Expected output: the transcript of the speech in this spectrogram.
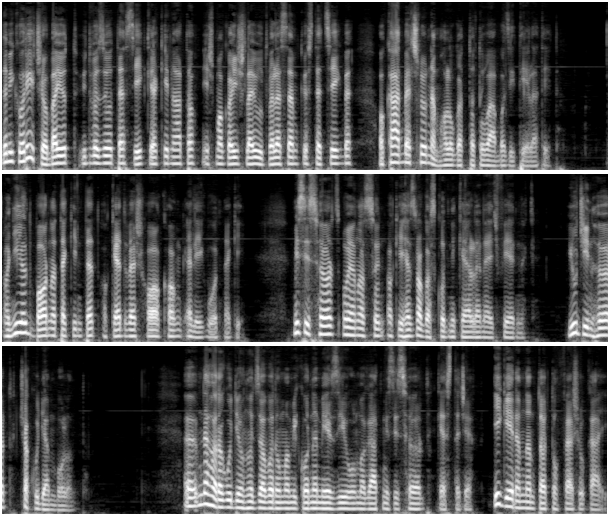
De mikor Rachel bejött, üdvözölte, székkel kínálta, és maga is leült vele szemközt egy székbe, a kárbecslő nem halogatta tovább az ítéletét. A nyílt, barna tekintet, a kedves, halk elég volt neki. Mrs. Hurd olyan asszony, akihez ragaszkodni kellene egy férnek. Eugene Hurd csak ugyan bolond. Ne haragudjon, hogy zavarom, amikor nem érzi jól magát Mrs. Hurd, kezdte Jeff. Ígérem, nem tartom fel sokáig.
